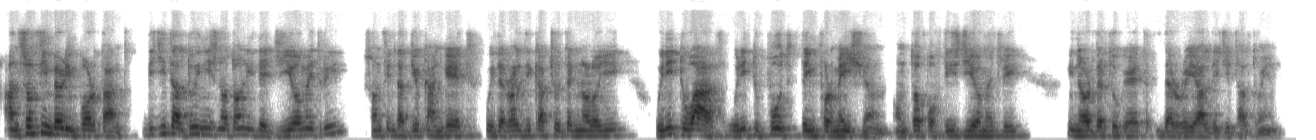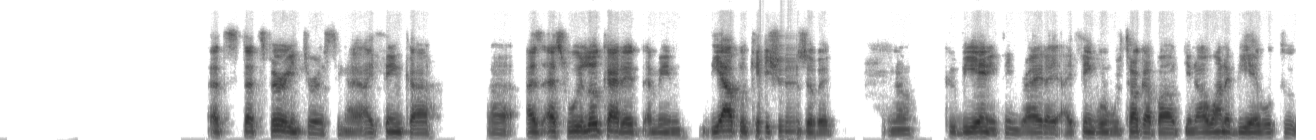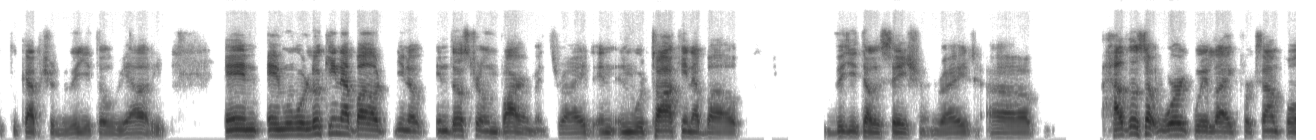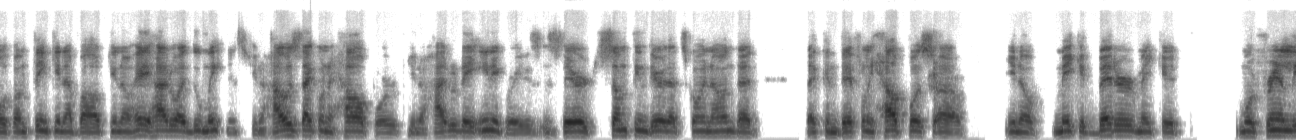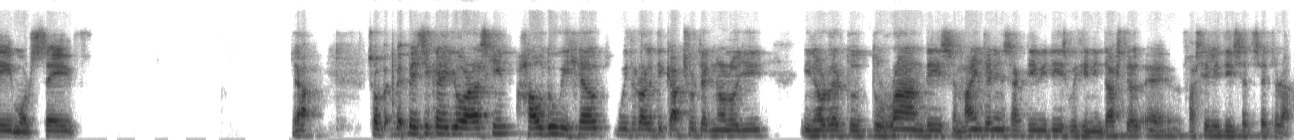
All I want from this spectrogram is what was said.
And something very important, digital twin is not only the geometry, something that you can get with the reality capture technology, we need to add, we need to put the information on top of this geometry in order to get the real digital twin. That's that's very interesting. I, I think uh, uh, as as we look at it, I mean, the applications of it, you know, could be anything, right? I, I think when we talk about, you know, I want to be able to to capture the digital reality, and and when we're looking about, you know, industrial environments, right, and and we're talking about digitalization, right? Uh, how does that work with like for example if i'm thinking about you know hey how do i do maintenance? You know how is that going to help? Or you know how do they integrate? Is, is there something there that's going on that that can definitely help us uh you know make it better make it more friendly more safe? Yeah. So basically you are asking how do we help with reality capture technology in order to, to run these maintenance activities within industrial uh, facilities etc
